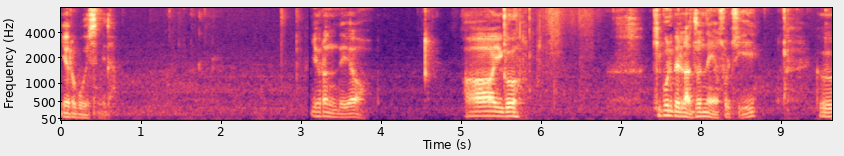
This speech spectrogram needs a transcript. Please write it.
열어보겠습니다. 열었는데요. 아, 이거 기분이 별로 안 좋네요, 솔직히. 그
